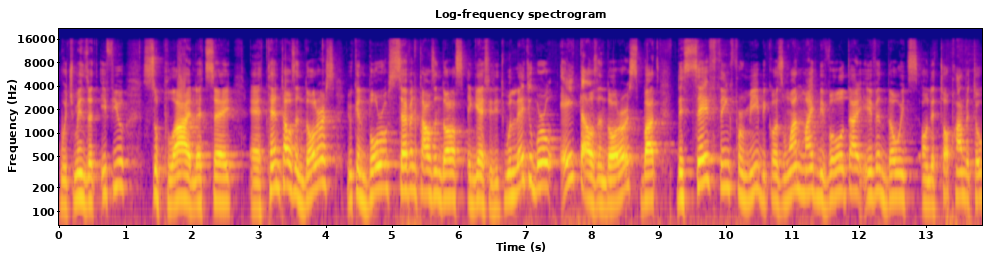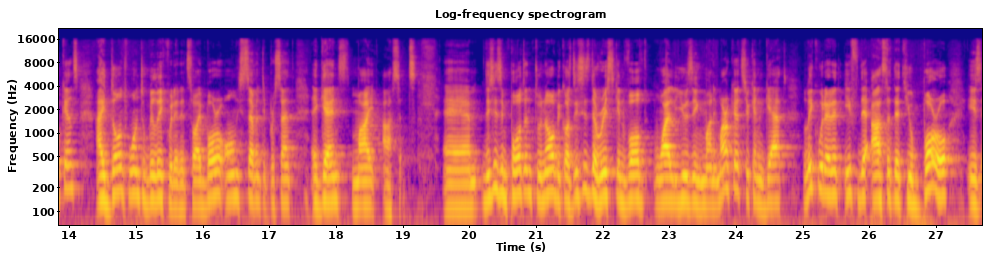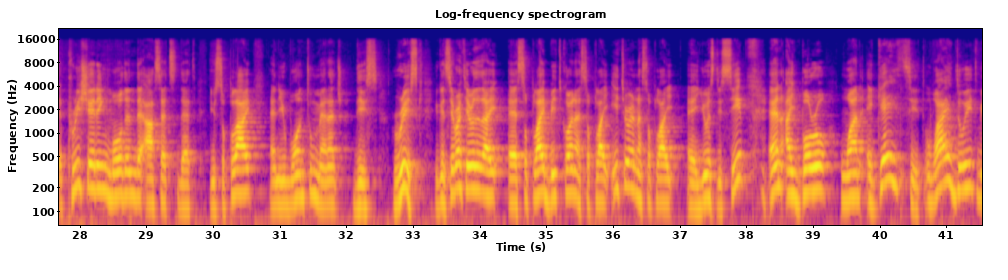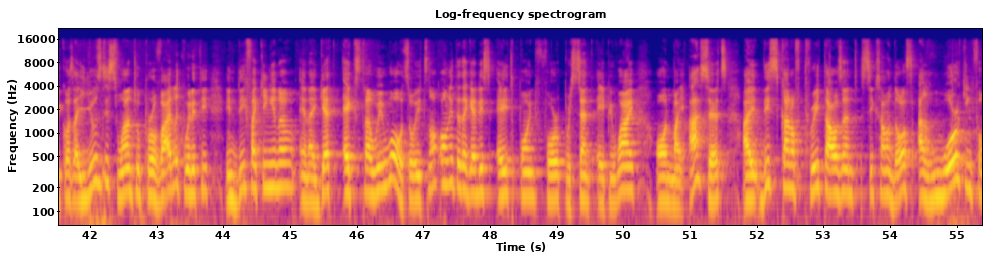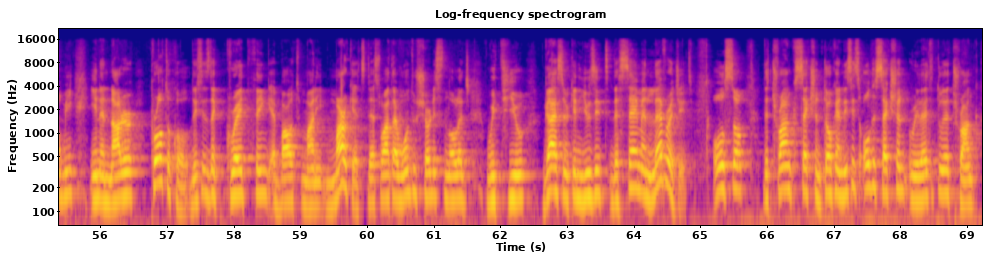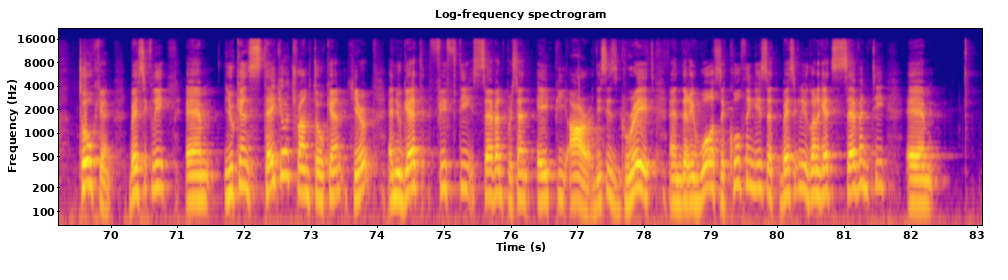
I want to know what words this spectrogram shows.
which means that if you supply, let's say, uh, $10,000, you can borrow $7,000 against it. It will let you borrow $8,000, but the safe thing for me, because one might be volatile, even though it's on the top 100 tokens, I don't want to be liquidated. So I borrow only 70% against my assets. Um, this is important to know because this is the risk involved while using money markets. You can get liquidated if the asset that you borrow is appreciating more than the assets that you supply and you want to manage this risk. You can see right here that I uh, supply Bitcoin, I supply Ether, and I supply uh, USDC, and I borrow one against it. Why do it? Because I use this one to provide liquidity in DeFi Kingdom, and I get extra reward. So it's not only that I get this 8.4% APY on my assets, I this kind of $3,600 are working for me in another protocol. This is the great thing about money markets. That's what I want to share this knowledge with you guys so you can use it the same and leverage it. Also, the TRANQ section token. This is all the section related to the TRANQ token. Basically, um, you can stake your TRANQ token here and you get 57% APR. This is great. And the rewards, the cool thing is that basically you're gonna get 70 um,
